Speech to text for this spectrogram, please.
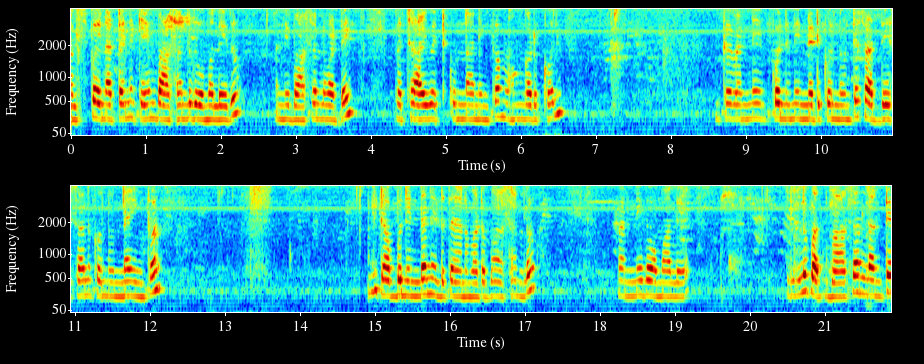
అలసిపోయినట్టు ఇంకేం బాసనలు తోమలేదు. అన్ని బాసనలు పడ్డాయి. ఇంకా చాయ్ పెట్టుకున్నాను ఇంకా మొహం కడుక్కొని. ఇంకా ఇవన్నీ కొన్ని నిన్నటి కొన్ని ఉంటే సర్దేశాను కొన్ని ఉన్నాయి ఇంకా. టబ్బు నిండా నిండుతాయి అన్నమాట బాసనలు. అన్నీ దోమాలే. ఇల్లు బద్ బాసన్లు అంటే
